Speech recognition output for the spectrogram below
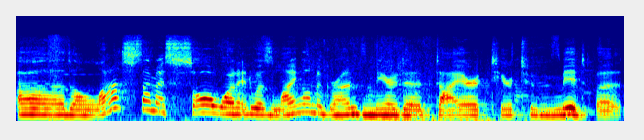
Uh, the last time I saw one, it was lying on the ground near the Dire tier 2 mid, but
